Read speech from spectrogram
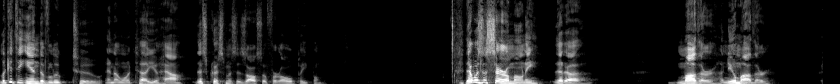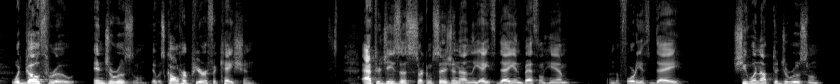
Look at the end of Luke 2, and I want to tell you how this Christmas is also for old people. There was a ceremony that a mother, a new mother, would go through in Jerusalem. It was called her purification. After Jesus' circumcision on the eighth day in Bethlehem, on the 40th day, she went up to Jerusalem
